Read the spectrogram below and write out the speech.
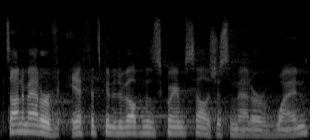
it's not a matter of if it's going to develop into squamous cell. It's just a matter of when.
